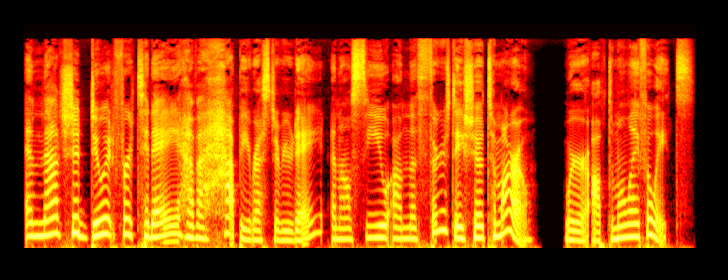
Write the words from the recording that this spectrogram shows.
And that should do it for today. Have a happy rest of your day, and I'll see you on the Thursday show tomorrow, where your optimal life awaits.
